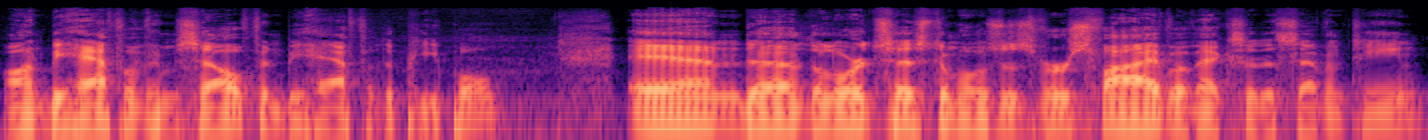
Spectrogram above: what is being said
on behalf of himself and behalf of the people, and uh, the Lord says to Moses, verse five of Exodus seventeen.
